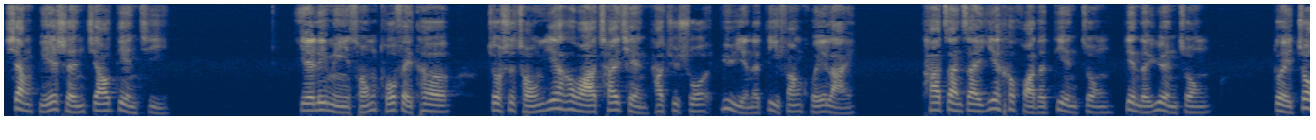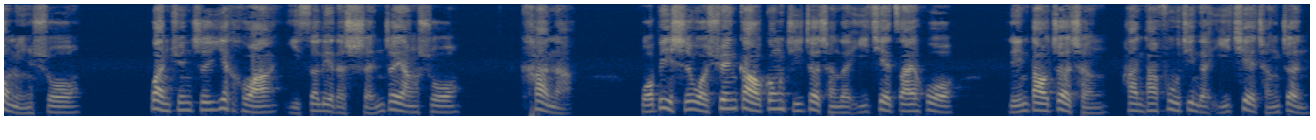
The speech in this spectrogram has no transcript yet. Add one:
向别神交奠祭。耶利米从陀斐特，就是从耶和华差遣他去说预言的地方回来。他站在耶和华的殿中，殿的院中，对众民说：“万军之耶和华以色列的神这样说：看哪，我必使我宣告攻击这城的一切灾祸。”临到这城和它附近的一切城镇，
